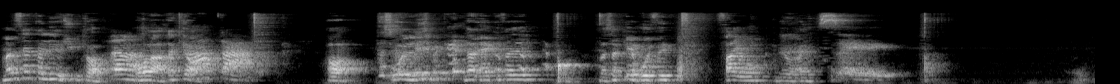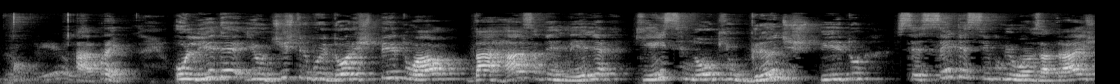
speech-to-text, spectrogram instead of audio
Mas é tá ali, escrito, ó. Ah. Vamos lá, tá aqui, ó. Ah, tá. Ó, Tá o escrevendo isso líder... aqui? Não, é que eu falei... Mas aqui errou e foi... Falhou. entendeu? Aí- Sei. Ah, por aí. O líder e o distribuidor espiritual da raça vermelha que ensinou que o grande espírito, 65 mil anos atrás,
